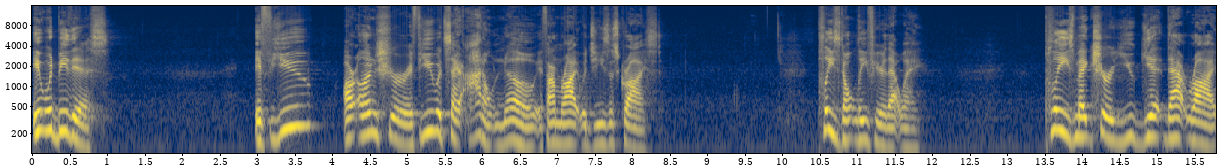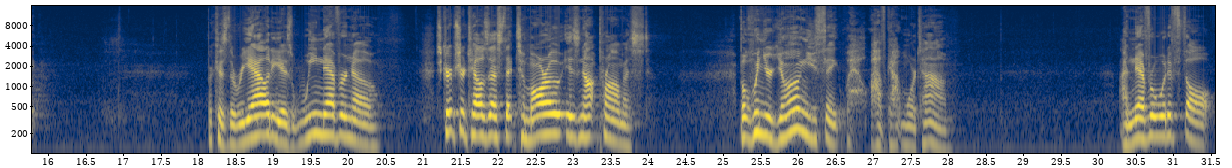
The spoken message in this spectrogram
it would be this. If you are unsure, if you would say, I don't know if I'm right with Jesus Christ, please don't leave here that way. Please make sure you get that right because the reality is, we never know. Scripture tells us that tomorrow is not promised. But when you're young, you think, well, I've got more time. I never would have thought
